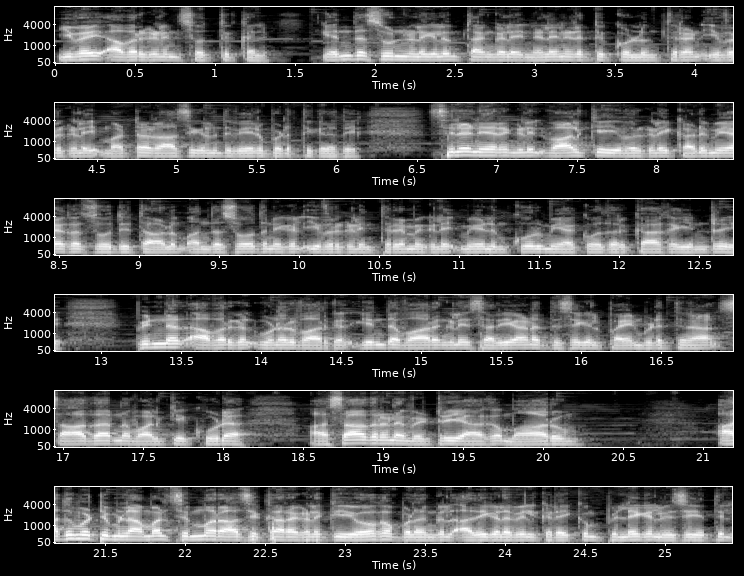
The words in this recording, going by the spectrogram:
இவை அவர்களின் சொத்துக்கள். எந்த சூழ்நிலையிலும் தங்களை நிலைநிறுத்திக் கொள்ளும் திறன் இவர்களை மற்ற ராசிகளிலிருந்து வேறுபடுத்துகிறது. சில நேரங்களில் வாழ்க்கை இவர்களை கடுமையாக சோதித்தாலும் அந்த சோதனைகள் இவர்களின் திறமைகளை மேலும் கூர்மையாக்குவதற்காக என்று பின்னர் அவர்கள் உணர்வார்கள். இந்த வாரங்களை சரியான திசையில் பயன்படுத்தினால் சாதாரண வாழ்க்கை கூட அசாதாரண வெற்றியாக மாறும். அது மட்டுமில்லாமல் சிம்ம ராசிக்காரர்களுக்கு யோக பலன்கள் அதிகளவில் கிடைக்கும். பிள்ளைகள் விஷயத்தில்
